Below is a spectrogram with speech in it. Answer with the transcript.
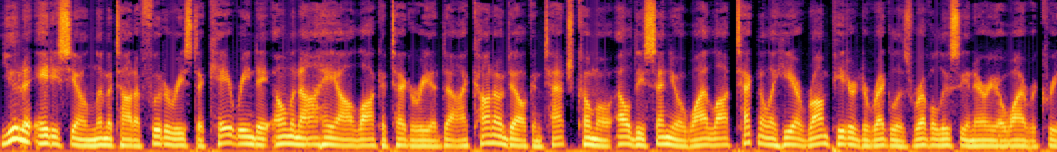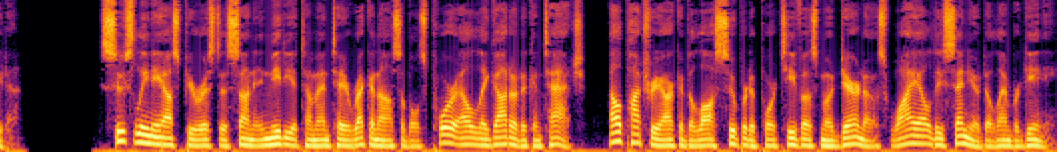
Una edición limitada futurista que rinde homenaje a la categoría de icono del Countach como el diseño y la tecnología rompida de reglas revolucionario y recreta. Sus líneas puristas son inmediatamente reconocibles por el legado de Countach, el patriarca de los superdeportivos modernos y el diseño de Lamborghini.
